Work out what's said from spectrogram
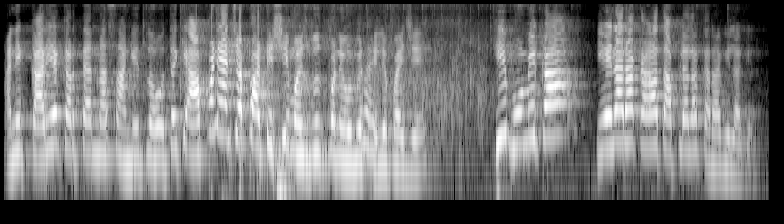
आणि कार्यकर्त्यांना सांगितलं होतं की आपण यांच्या पाठीशी मजबूतपणे उभे राहिले पाहिजे. ही भूमिका येणाऱ्या काळात आपल्याला करावी लागेल.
